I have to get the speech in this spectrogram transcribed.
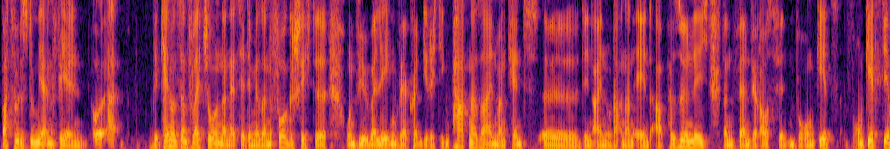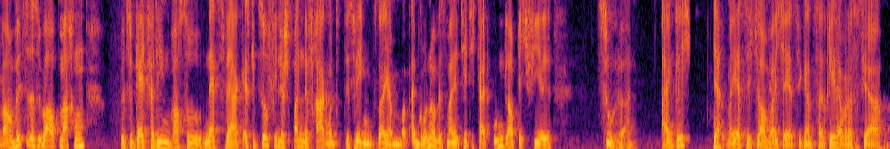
Was würdest du mir empfehlen? Äh, wir kennen uns dann vielleicht schon, dann erzählt er mir seine Vorgeschichte und wir überlegen, wer könnten die richtigen Partner sein. Man kennt äh, den einen oder anderen A&A persönlich, dann werden wir rausfinden, worum geht's, worum geht's dir, warum willst du das überhaupt machen? Willst du Geld verdienen? Brauchst du Netzwerk? Es gibt so viele spannende Fragen und deswegen sage ich, im Grunde genommen ist meine Tätigkeit unglaublich viel zuhören. Eigentlich ja. Wird man jetzt nicht glauben, weil ich ja jetzt die ganze Zeit rede, aber das ist ja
